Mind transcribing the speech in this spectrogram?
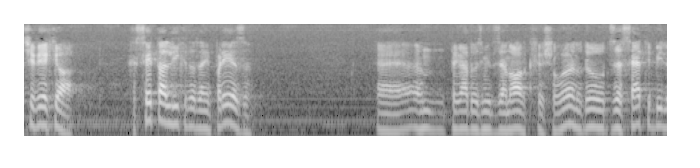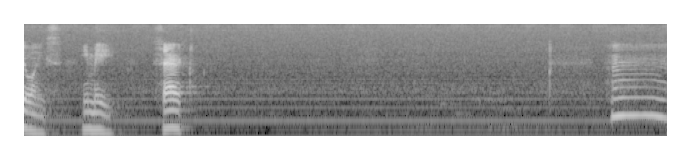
gente vê aqui, ó, receita líquida da empresa, é, pegar 2019 que fechou o ano, deu 17 bilhões e meio, certo? Hum.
